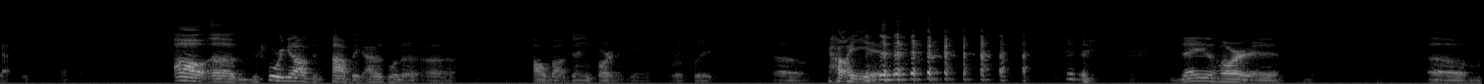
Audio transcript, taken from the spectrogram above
Got you. Okay. Oh, uh, before we get off this topic, I just want to uh, talk about James Harden again, real quick. Um, Oh yeah. James Harden. Um,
